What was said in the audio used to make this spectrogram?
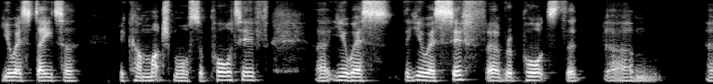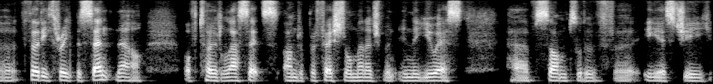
US data become much more supportive. Uh, US, the US SIF uh, reports that 33% um, uh, now of total assets under professional management in the US have some sort of uh, ESG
